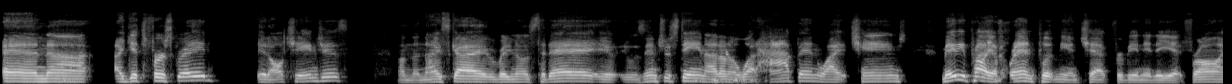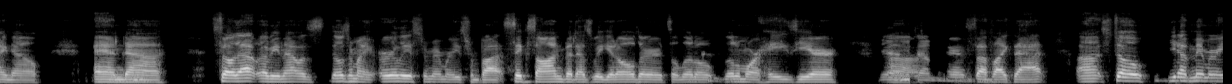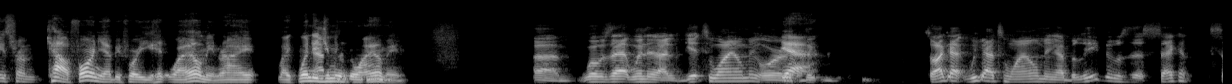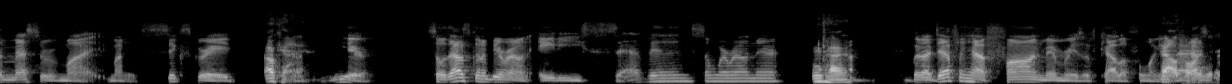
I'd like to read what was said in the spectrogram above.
and uh, I get to first grade, it all changes. I'm the nice guy everybody knows today. It, it was interesting. I don't know what happened, why it changed. Maybe probably a friend put me in check for being an idiot, for all I know. And uh, so that I mean that was those are my earliest memories from about six on. But as we get older, it's a little little more hazier Yeah, uh, and stuff like that. Uh, so you have memories from California before you hit Wyoming, right? Like when did you move to Wyoming? Um what was that when did i get to wyoming or Yeah. the- so i got we got to wyoming i believe it was the second semester of my my sixth grade uh, Okay. year so that was going to be around 87 somewhere around there Okay. but i definitely have fond memories of california California.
